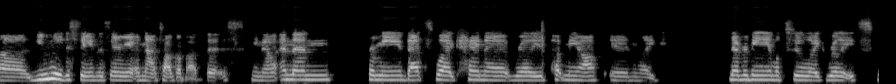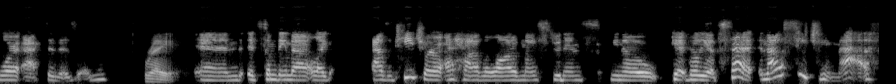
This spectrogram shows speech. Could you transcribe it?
uh, you need to stay in this area and not talk about this you know? And then for me that's what kind of really put me off in like never being able to like really explore activism right. And it's something that like as a teacher i have a lot of my students you know get really upset and i was teaching math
